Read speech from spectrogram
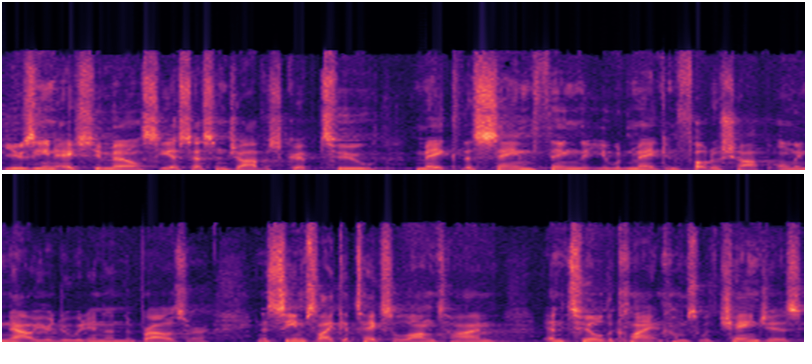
using HTML, CSS, and JavaScript to make the same thing that you would make in Photoshop, only now you're doing it in the browser. And it seems like it takes a long time until the client comes with changes,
